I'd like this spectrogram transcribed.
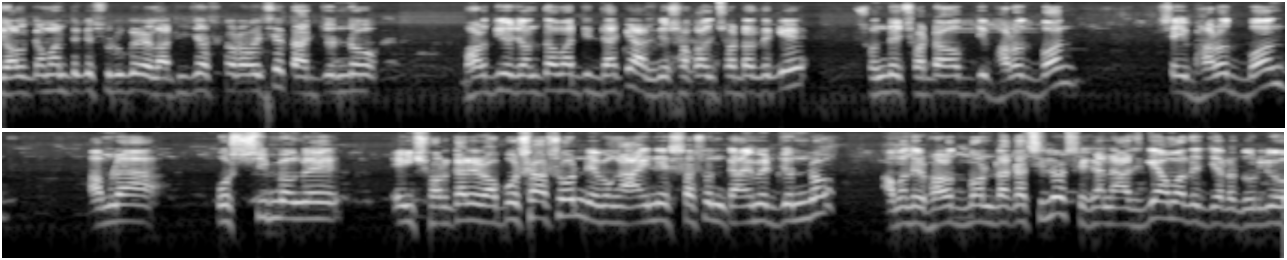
জল কামান থেকে শুরু করে লাঠিচার্জ করা হয়েছে। তার জন্য ভারতীয় জনতা পার্টির ডাকে আজকে সকাল ছটা থেকে সন্ধ্যে ছটা অবধি ভারত বন্ধ। সেই ভারত বন্ধ আমরা পশ্চিমবঙ্গে এই সরকারের অপশাসন এবং আইনের শাসন কায়েমের জন্য আমাদের ভারত বন্ধ ডাকা ছিল। সেখানে আজকে আমাদের যারা দলীয়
